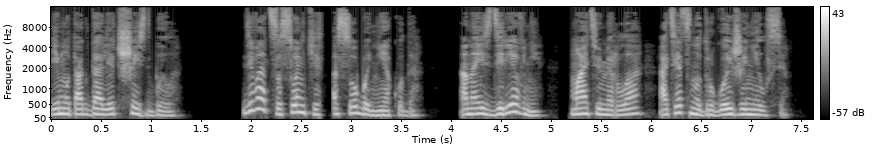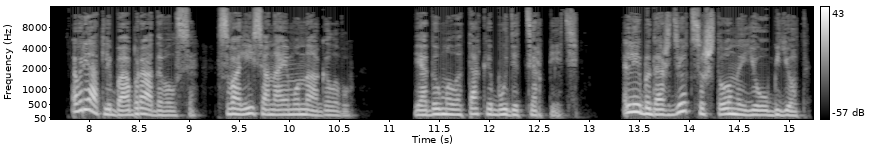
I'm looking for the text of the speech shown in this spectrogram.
Ему тогда лет шесть было. Деваться Соньке особо некуда. Она из деревни, мать умерла, отец на другой женился. Вряд ли бы обрадовался, свались она ему на голову. Я думала, так и будет терпеть. Либо дождется, что он ее убьет,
